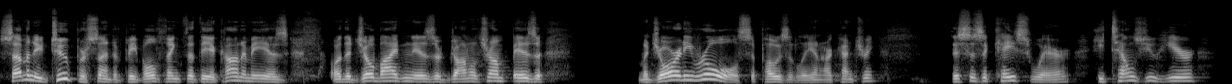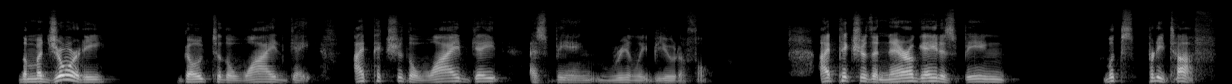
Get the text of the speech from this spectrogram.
72% of people think that the economy is, or that Joe Biden is, or Donald Trump is majority rule, supposedly, in our country. This is a case where he tells you here the majority go to the wide gate. I picture the wide gate as being really beautiful. I picture the narrow gate as being, looks pretty tough.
